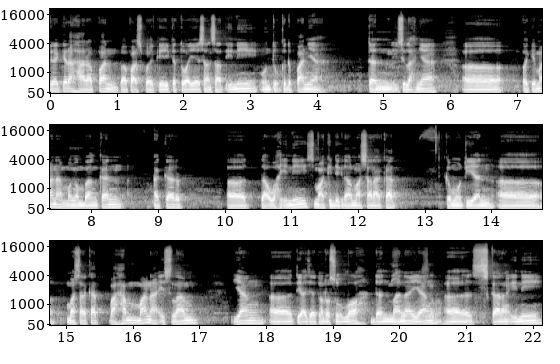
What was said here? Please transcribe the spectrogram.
kira-kira harapan Bapak sebagai ketua yayasan saat ini untuk ke depannya dan istilahnya eh, bagaimana mengembangkan agar eh, dakwah ini semakin dikenal masyarakat, kemudian eh, masyarakat paham mana Islam yang eh, diajarkan Rasulullah dan mana yang eh, sekarang ini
